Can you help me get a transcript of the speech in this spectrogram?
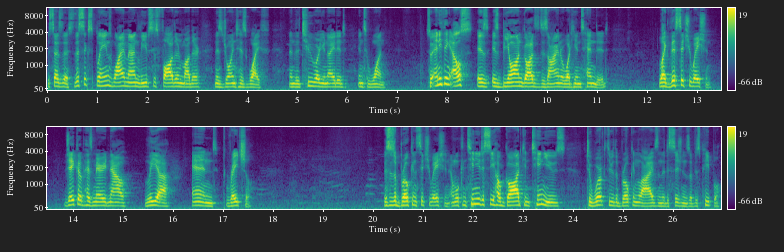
it says this This explains why a man leaves his father and mother and is joined to his wife, and the two are united into one. So anything else is, is beyond God's design or what he intended. Like this situation. Jacob has married now Leah and Rachel. This is a broken situation, and we'll continue to see how God continues to work through the broken lives and the decisions of his people.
